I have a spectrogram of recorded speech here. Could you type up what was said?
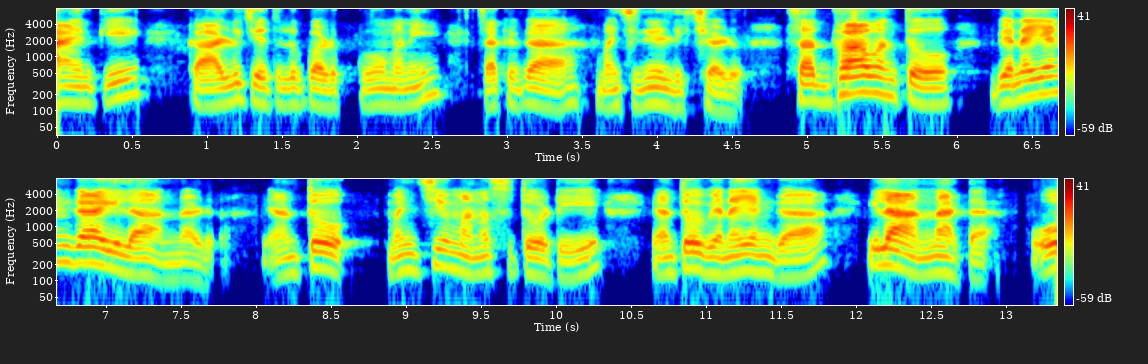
ఆయనకి కాళ్ళు చేతులు కడుక్కోమని చక్కగా మంచినీళ్ళు ఇచ్చాడు. సద్భావంతో వినయంగా ఇలా అన్నాడు. ఎంతో మంచి మనస్సుతోటి ఎంతో వినయంగా ఇలా అన్నట. ఓ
